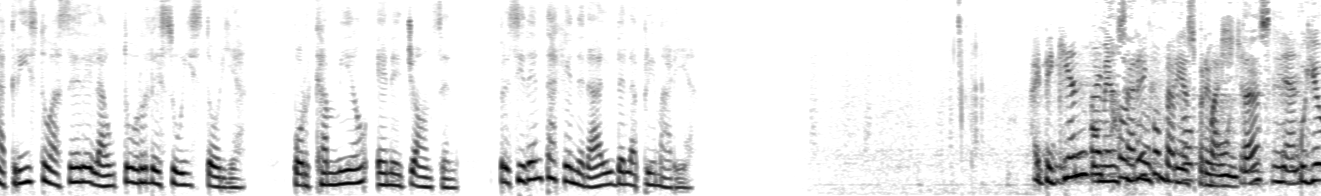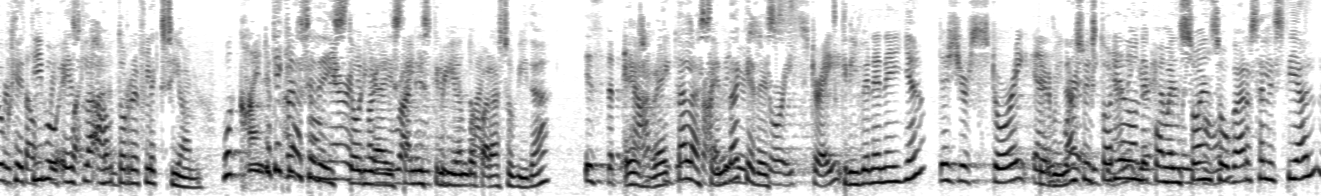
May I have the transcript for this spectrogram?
a Cristo a ser el autor de su historia, por Camille N. Johnson, presidenta general de la primaria. Comenzaré con varias preguntas cuyo objetivo es la autorreflexión. ¿Qué clase de historia están escribiendo para su vida? ¿Es recta la senda que describen en ella? ¿Termina su historia donde comenzó en su hogar celestial?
